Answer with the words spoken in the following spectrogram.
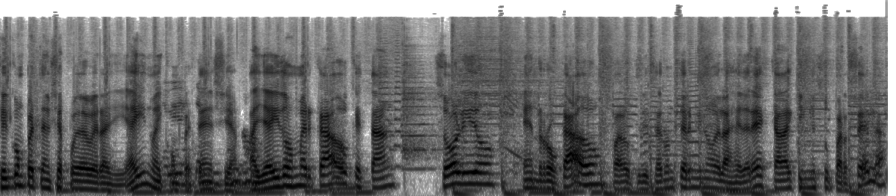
¿Qué competencia puede haber allí? Ahí no hay competencia. Allá hay dos mercados que están sólidos, enrocados, para utilizar un término del ajedrez, cada quien en su parcela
